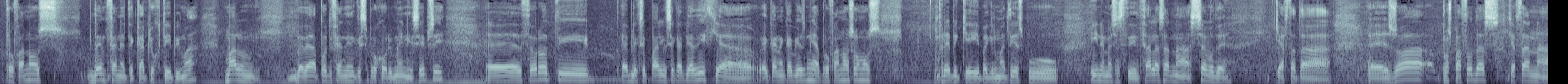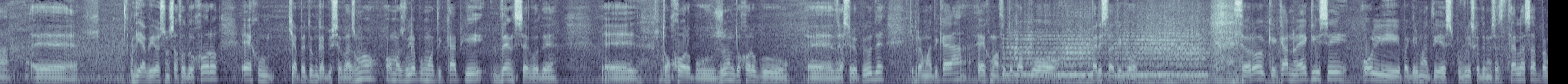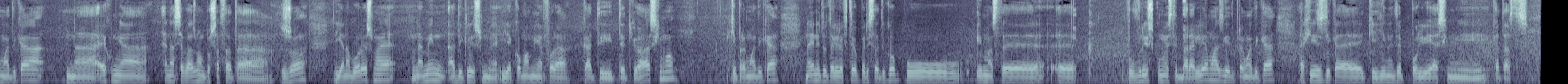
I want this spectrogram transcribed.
προφανώς δεν φαίνεται κάποιο χτύπημα μάλλον βέβαια από ό,τι φαίνεται είναι και σε προχωρημένη σύψη. Ε, θεωρώ ότι έμπλεξε πάλι σε κάποια δίχτυα έκανε κάποια ζημιά. Προφανώς όμως πρέπει και οι επαγγελματίες που είναι μέσα στη θάλασσα να σέβονται και αυτά τα ε, ζώα προσπαθώντας και αυτά να ε, διαβιώσουν σε αυτόν τον χώρο. Έχουν και απαιτούν κάποιο σεβασμό όμως βλέπουμε ότι κάποιοι δεν σέβονται ε, τον χώρο που ζουν, τον χώρο που ε, δραστηριοποιούνται και πραγματικά έχουμε αυτό το κακό περιστατικό. Θεωρώ και κάνω έκκληση όλοι οι επαγγελματίες που βρίσκονται μέσα στη θάλασσα πραγματικά να έχουν μια, ένα σεβασμό προς αυτά τα ζώα για να μπορέσουμε να μην αντικρίσουμε για ακόμα μια φορά κάτι τέτοιο άσχημο και πραγματικά να είναι το τελευταίο περιστατικό που είμαστε ε, που βρίσκουμε στην παραλία μας γιατί πραγματικά αρχίζει και γίνεται πολύ άσχημη κατάσταση.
